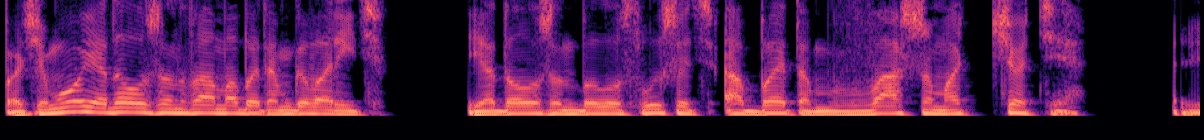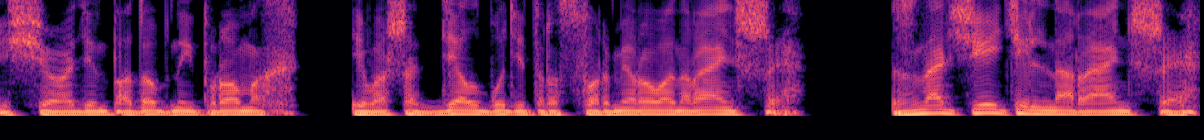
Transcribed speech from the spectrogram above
«Почему я должен вам об этом говорить? Я должен был услышать об этом в вашем отчете. Еще один подобный промах, и ваш отдел будет расформирован раньше. Значительно раньше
